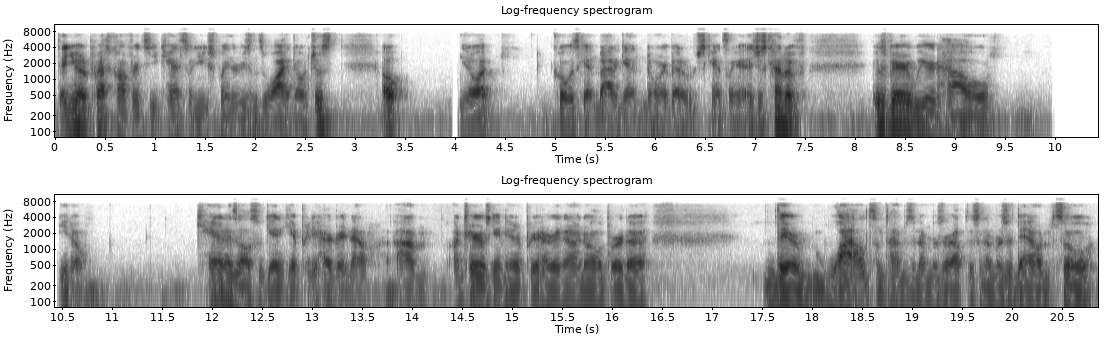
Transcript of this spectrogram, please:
then you have a press conference and you cancel and you explain the reasons why. Don't just, oh, you know what? COVID's getting bad again. Don't worry about it. We're just canceling it. It's just kind of, it was very weird how, you know, Canada's also getting hit pretty hard right now. Um, Ontario's getting hit pretty hard right now. I know Alberta they're wild. Sometimes the numbers are up, the numbers are down. So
